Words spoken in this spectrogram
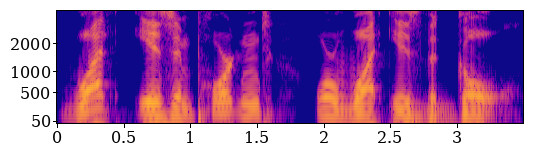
what is important or what is the goal?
